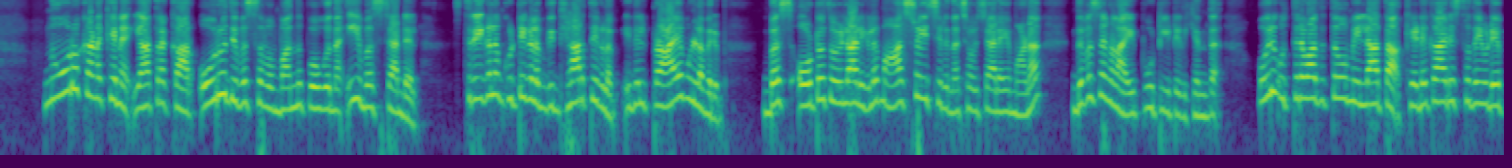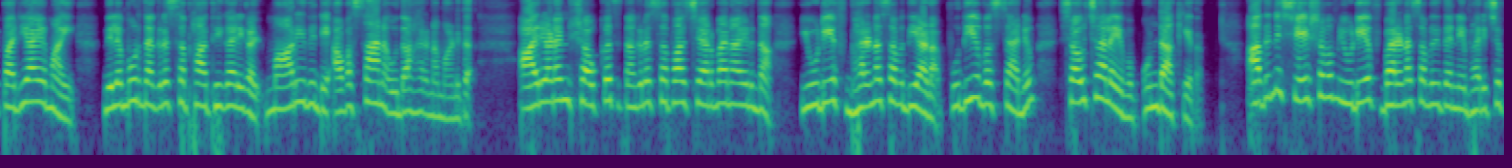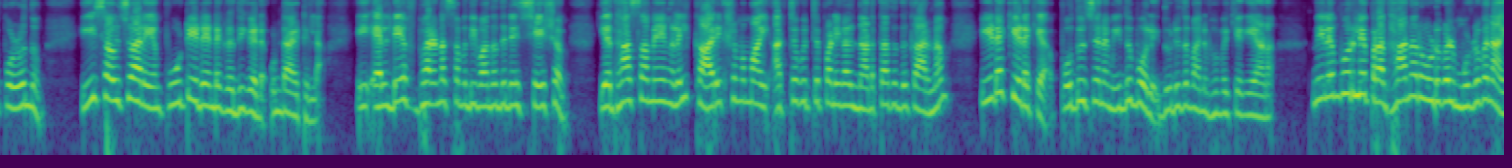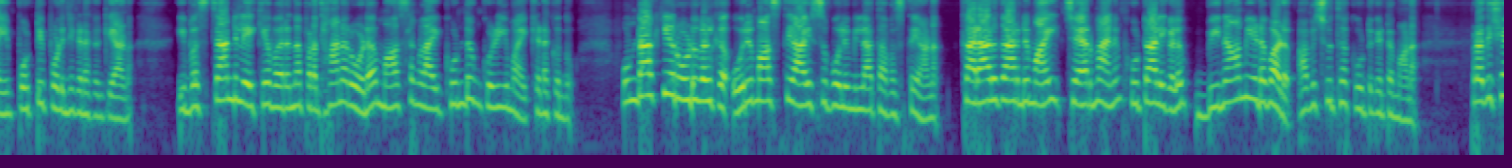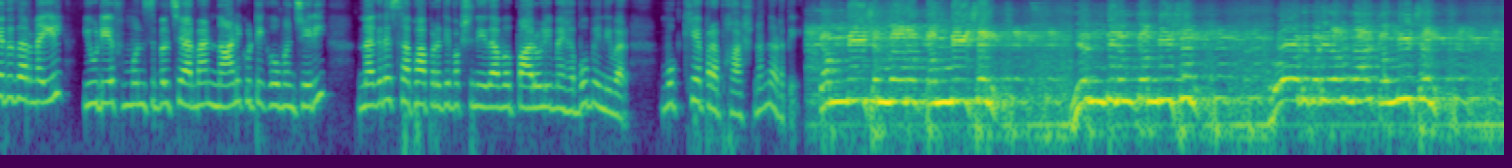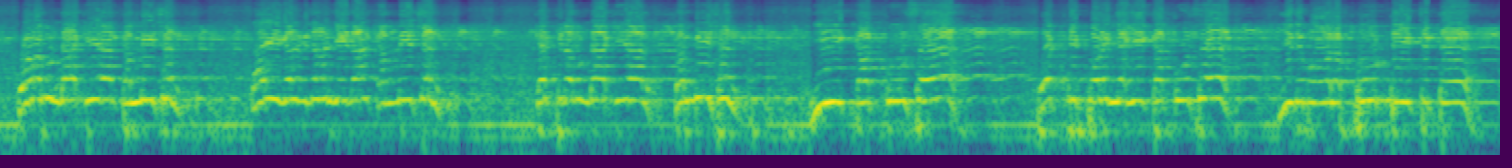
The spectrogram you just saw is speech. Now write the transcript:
നൂറുകണക്കിന് യാത്രക്കാർ ഒരു ദിവസവും വന്നു പോകുന്ന ഈ ബസ് സ്റ്റാൻഡിൽ സ്ത്രീകളും കുട്ടികളും വിദ്യാർത്ഥികളും ഇതിൽ പ്രായമുള്ളവരും ബസ് ഓട്ടോ തൊഴിലാളികളും ആശ്രയിച്ചിരുന്ന ശൗചാലയമാണ് ദിവസങ്ങളായി പൂട്ടിയിട്ടിരിക്കുന്നത്. ഒരു ഉത്തരവാദിത്വവുമില്ലാത്ത കെടുകാര്യസ്ഥതയുടെ പര്യായമായി നിലമ്പൂർ നഗരസഭാ അധികാരികൾ മാറിയതിന്റെ അവസാന ഉദാഹരണമാണിത്. ആര്യാടൻ ഷൌക്കത്ത് നഗരസഭാ ചെയർമാനായിരുന്ന യു ഡി എഫ് ഭരണസമിതിയാണ് പുതിയ ബസ് സ്റ്റാൻഡും ശൗചാലയവും ഉണ്ടാക്കിയത്. അതിനുശേഷവും യു ഡി എഫ് ഭരണസമിതി തന്നെ ഭരിച്ചപ്പോഴൊന്നും ഈ ശൗചാലയം പൂട്ടിയിടേണ്ട ഗതികേട് ഉണ്ടായിട്ടില്ല. ഈ എൽ ഡി എഫ് ഭരണസമിതി വന്നതിന് ശേഷം യഥാസമയങ്ങളിൽ കാര്യക്ഷമമായി അറ്റകുറ്റപ്പണികൾ നടത്താത്തത് കാരണം ഇടയ്ക്കിടയ്ക്ക് പൊതുജനം ഇതുപോലെ ദുരിതം അനുഭവിക്കുകയാണ്. നിലമ്പൂരിലെ പ്രധാന റോഡുകൾ മുഴുവനായും പൊട്ടിപ്പൊളിഞ്ഞു കിടക്കുകയാണ്. ഈ ബസ് സ്റ്റാൻഡിലേക്ക് വരുന്ന പ്രധാന റോഡ് മാസങ്ങളായി കുണ്ടും കുഴിയുമായി കിടക്കുന്നു. ഉണ്ടാക്കിയ റോഡുകൾക്ക് ഒരു മാസത്തെ ആയുസ് പോലും ഇല്ലാത്ത അവസ്ഥയാണ്. കരാറുകാരനുമായി ചെയർമാനും കൂട്ടാളികളും ബിനാമി ഇടപാടും അവിശുദ്ധ കൂട്ടുകെട്ടുമാണ്. പ്രതിഷേധ ധർണയിൽ U D F municipal chairman Nanikutty Koomancheri നഗരസഭാ പ്രതിപക്ഷ നേതാവ് പാലോളി മെഹബൂബ് എന്നിവർ മുഖ്യ പ്രഭാഷണം നടത്തി. കമ്മീഷൻ വേണം കമ്മീഷൻ. എന്തിനും കമ്മീഷൻ. റോഡ് പണി നടന്നാൽ കമ്മീഷൻ. കുളമുണ്ടാക്കിയാൽ കമ്മീഷൻ. തൈകൾ വിതരണം ചെയ്താൽ കമ്മീഷൻ. കെട്ടിടമുണ്ടാക്കിയാൽ കമ്മീഷൻ. ഈ കക്കൂസ് പൊട്ടിപ്പൊളിഞ്ഞ ഈ കക്കൂസ് ഇതുപോലെ പൂട്ടിയിട്ടിട്ട്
